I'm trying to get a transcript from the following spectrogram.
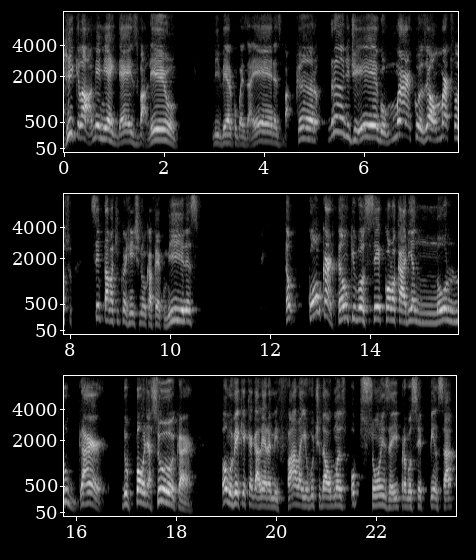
Rick lá, MMR10, valeu. Livero Companhias Aéreas, bacana. Grande Diego, Marcos, é, o Marcos nosso, sempre estava aqui com a gente no Café com Milhas. Então, qual cartão que você colocaria no lugar do Pão de Açúcar? Vamos ver o que, que a galera me fala e eu vou te dar algumas opções aí para você pensar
